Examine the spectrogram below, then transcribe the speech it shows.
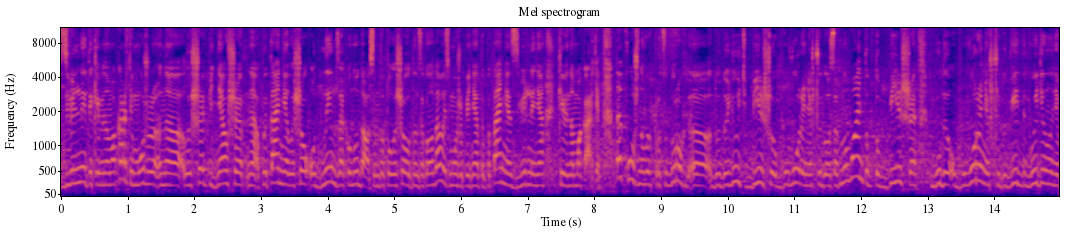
звільнити Кевіна Маккарті може не лише піднявши е, питання лише одним законодавцем, тобто лише один законодавець може підняти питання звільнення Кевіна Маккарті. Також нових процедурах е, додають більше обговорення щодо асигнувань, тобто більше буде обговорення щодо виділення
